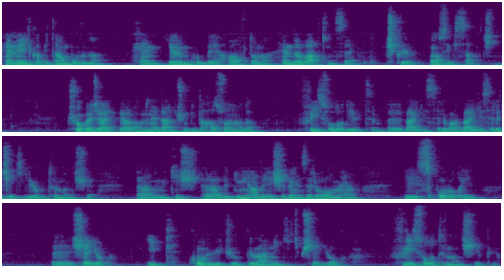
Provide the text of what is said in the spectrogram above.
hem El Capitan Burun'a hem yarım kubbeye, half dome'a hem de Watkins'e çıkıyor 18 saat içinde. Çok acayip bir adam. Neden? Çünkü daha sonra da Free Solo diye bir tır, e, belgeseli var. Belgesele çekiliyor bu tırmanışı. Yani müthiş herhalde dünyada eşi benzeri olmayan bir spor olayı. E, şey yok. İp, koruyucu, güvenlik hiçbir şey yok. Free solo tırmanışı yapıyor.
